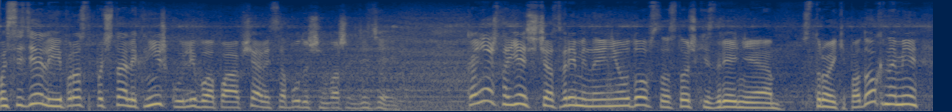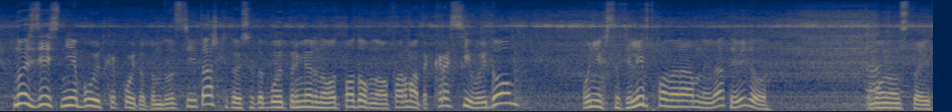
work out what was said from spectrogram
посидели и просто почитали книжку, либо пообщались о будущем ваших детей. Конечно, есть сейчас временные неудобства с точки зрения стройки под окнами, но здесь не будет какой-то там 20-этажки, то есть это будет примерно вот подобного формата красивый дом. У них, кстати, лифт панорамный, да, ты видела? Вон он стоит.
